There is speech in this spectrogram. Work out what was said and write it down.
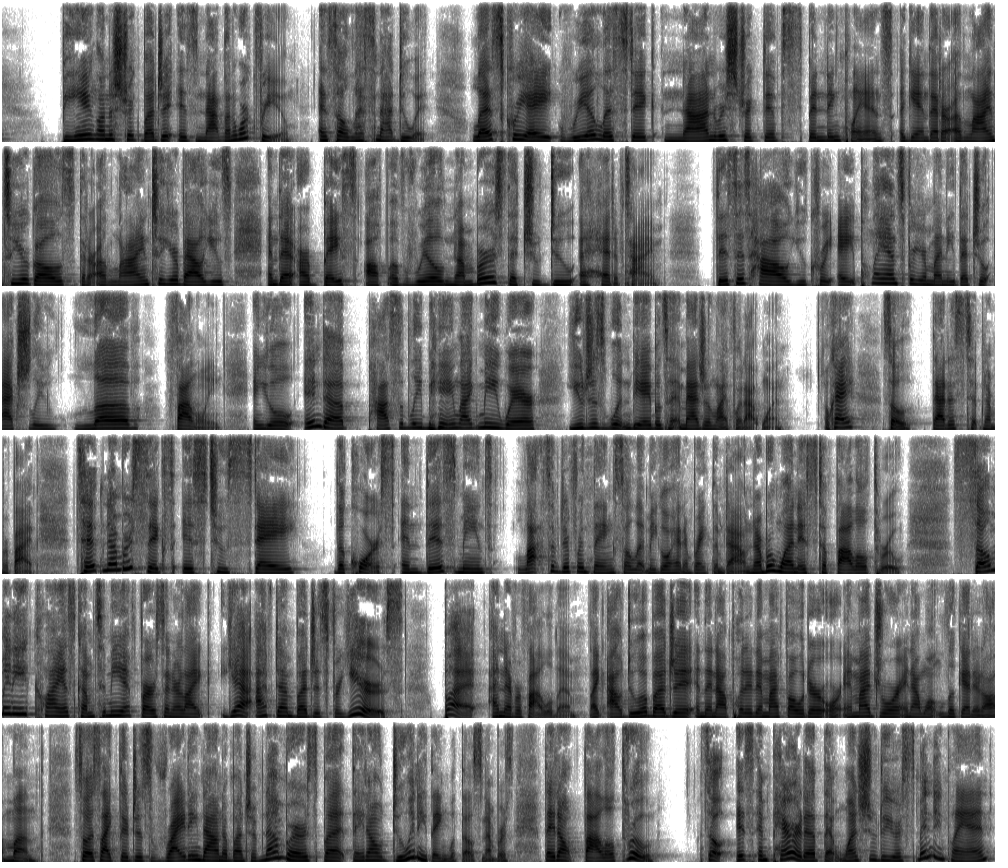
being on a strict budget is not going to work for you. And so let's not do it. Let's create realistic, non-restrictive spending plans, again, that are aligned to your goals, that are aligned to your values, and that are based off of real numbers that you do ahead of time. This is how you create plans for your money that you'll actually love following. And you'll end up possibly being like me, where you just wouldn't be able to imagine life without one. Okay. So that is tip number five. Tip number six is to stay the course. And this means lots of different things. So let me go ahead and break them down. Number one is to follow through. So many clients come to me at first and are like, yeah, I've done budgets for years but I never follow them. Like I'll do a budget and then I'll put it in my folder or in my drawer and I won't look at it all month. So it's like they're just writing down a bunch of numbers, but they don't do anything with those numbers. They don't follow through. So it's imperative that once you do your spending plan,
